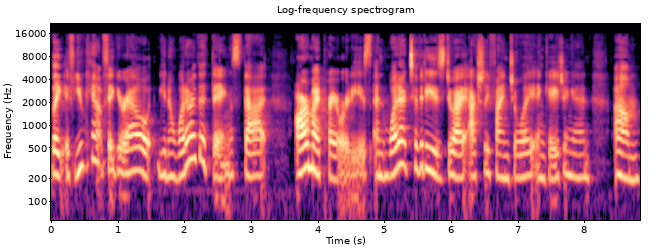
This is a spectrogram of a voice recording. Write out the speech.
Like, if you can't figure out, you know, what are the things that are my priorities and what activities do I actually find joy engaging in, um,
